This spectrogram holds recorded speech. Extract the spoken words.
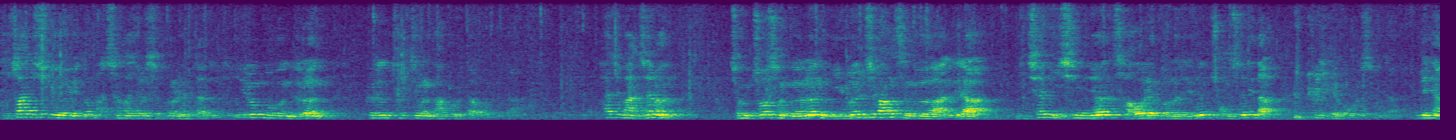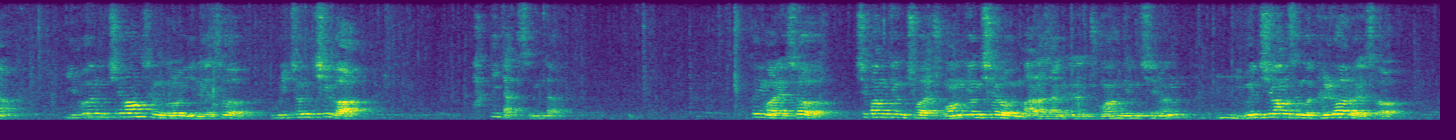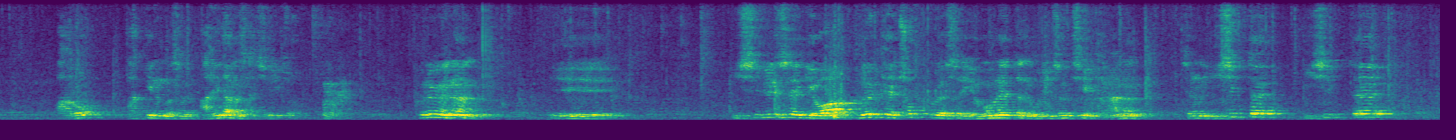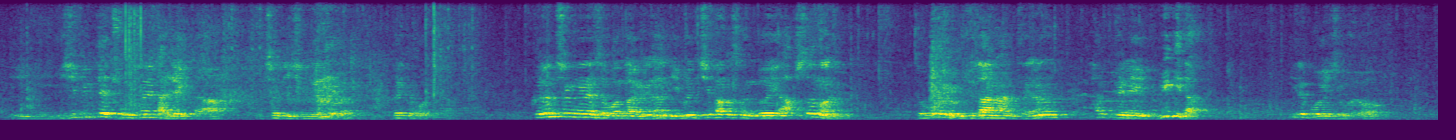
부산시의회도 마찬가지로 석권을 했다든지 이런 부분들은 그런 특징을 갖고 있다고 봅니다. 하지만 저는 정초 선거는 이번 지방선거가 아니라 2020년 4월에 벌어지는 총선이다 이렇게 보고 있습니다. 왜냐? 이번 지방선거로 인해서 우리 정치가 바뀌지 않습니다. 흔히 말해서 지방정치와 중앙정치로 말하자면 중앙정치는 이번 지방선거 결과로 해서 바로 바뀌는 것은 아니다는 사실이죠. 그러면은 이 21세기와 그렇게 촉구해서 영원했던 우리 정치의 변화는 저는 20대, 20대, 21대 총선에 달려있다. 2020년도에 그렇게 봅니다. 그런 측면에서 본다면 이번 지방선거의 압승은 더불어민주당한테는 한편의 위기다. 이래 보여지고요.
